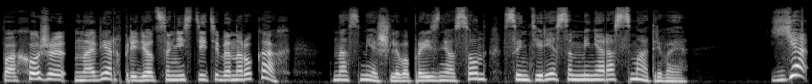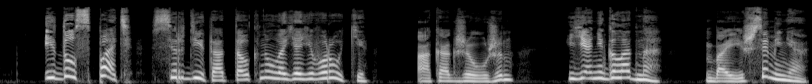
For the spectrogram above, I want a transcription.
Похоже, наверх придется нести тебя на руках, насмешливо произнес он, с интересом меня рассматривая. Я иду спать, сердито оттолкнула я его руки. А как же ужин? Я не голодна. Боишься меня?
